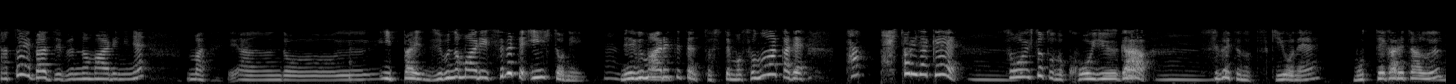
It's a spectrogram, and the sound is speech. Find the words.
例えば自分の周りにね、まあ、あのいっぱい自分の周りすべていい人に恵まれてたとしても、その中でたった一人だけ、そういう人との交友が、すべての月をね、持っていかれちゃう、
